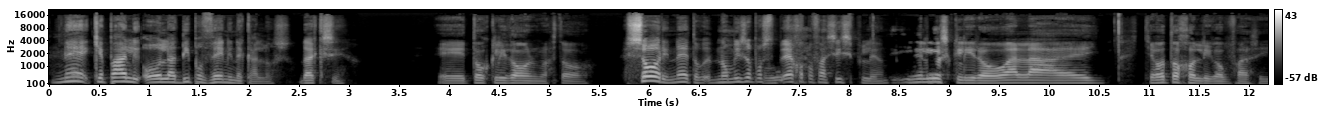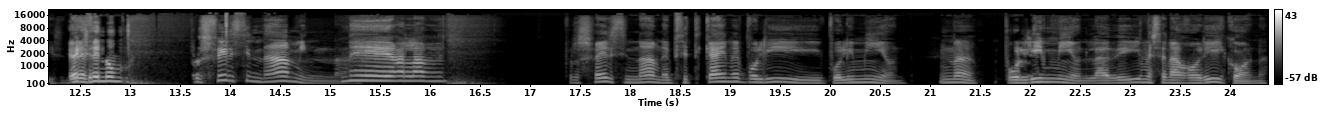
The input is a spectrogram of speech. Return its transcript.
Ναι, και πάλι ο Λαντίπο δεν είναι καλός. Εντάξει. Ε, το κλειδώνουμε αυτό. Sorry, ναι, το, νομίζω πως Ουφ. έχω αποφασίσει πλέον. Είναι λίγο σκληρό, αλλά ε, και εγώ το έχω λίγο αποφασίσει. Ε, Εντάξει, δεν νομ- Προσφέρεις στην άμυνα. Ναι, αλλά Προσφέρεις στην άμυνα. Επιθετικά είναι πολύ, πολύ μείον. Ναι. Πολύ μείον. Δηλαδή με στεναγωρή εικόνα.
